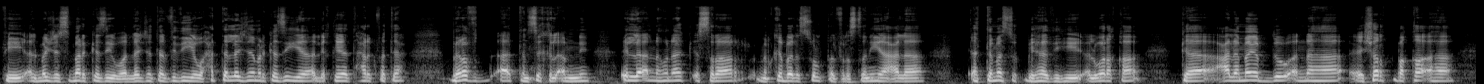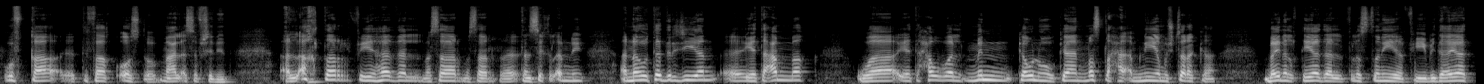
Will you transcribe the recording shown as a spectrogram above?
في المجلس المركزي واللجنة التنفيذية وحتى اللجنة المركزية لقيادة حركة فتح برفض التنسيق الأمني إلا أن هناك إصرار من قبل السلطة الفلسطينية على التمسك بهذه الورقة على ما يبدو أنها شرط بقائها وفق اتفاق أوسلو مع الأسف الشديد. الأخطر في هذا المسار مسار التنسيق الأمني أنه تدريجيا يتعمق ويتحول من كونه كان مصلحة أمنية مشتركة بين القيادة الفلسطينية في بدايات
